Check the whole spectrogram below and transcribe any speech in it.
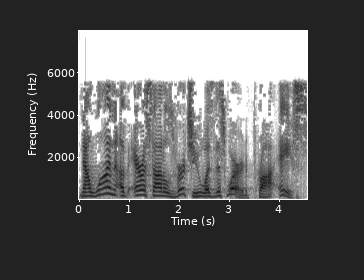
Now one of Aristotle's virtue was this word, praes.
